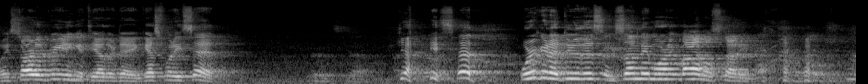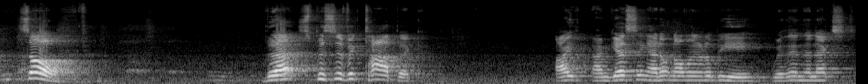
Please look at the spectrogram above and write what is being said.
Well, he started reading it the other day, and guess what he said? Yeah, he said, We're going to do this in Sunday morning Bible study. so, that specific topic, I, I'm guessing, I don't know when it'll be, within the next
